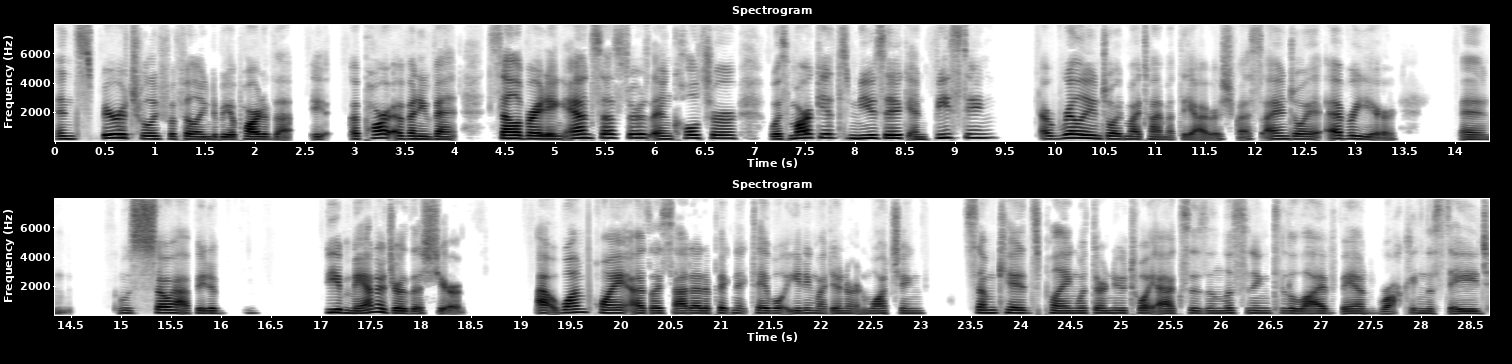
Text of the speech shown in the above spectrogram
and spiritually fulfilling to be a part of that, eh, a part of an event celebrating ancestors and culture with markets, music, and feasting. I really enjoyed my time at the Irish Fest. I enjoy it every year and was so happy to be a manager this year. At one point, as I sat at a picnic table eating my dinner and watching some kids playing with their new toy axes and listening to the live band rocking the stage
